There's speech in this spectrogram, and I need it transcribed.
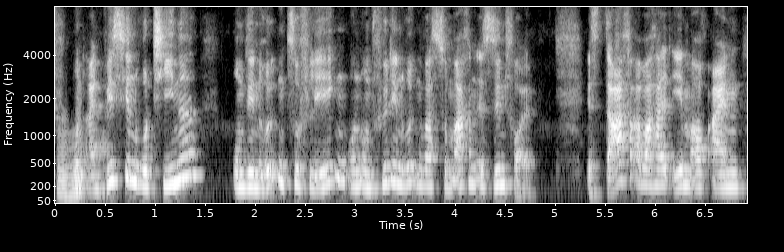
Mhm. Und ein bisschen Routine, um den Rücken zu pflegen und um für den Rücken was zu machen, ist sinnvoll. Es darf aber halt eben auch ein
